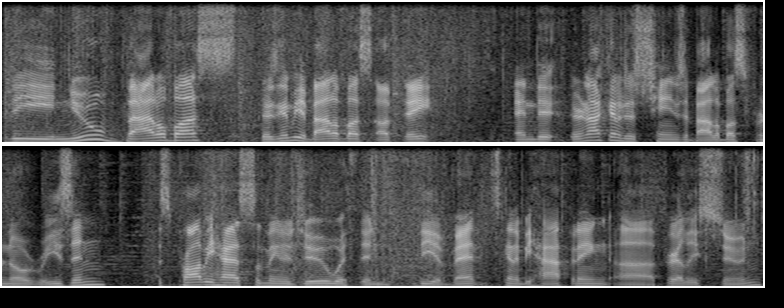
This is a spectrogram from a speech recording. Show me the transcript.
the new battle bus, there's gonna be a battle bus update, and they're not gonna just change the battle bus for no reason. This probably has something to do with the, event that's going to be happening uh, fairly soon.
